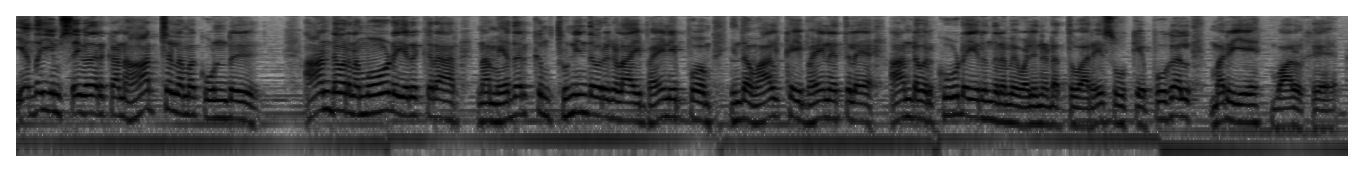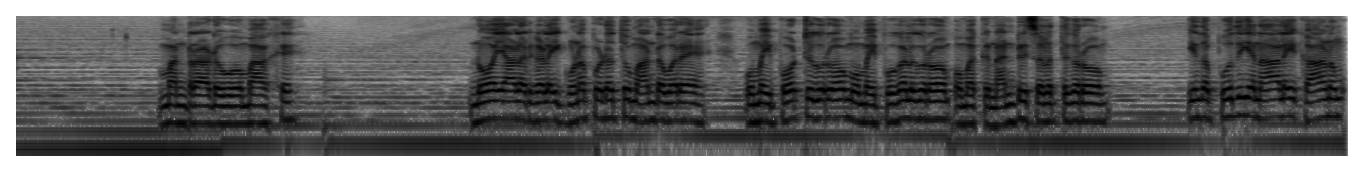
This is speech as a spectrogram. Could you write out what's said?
எதையும் செய்வதற்கான ஆற்றல் நமக்கு உண்டு. ஆண்டவர் நம்மோடு இருக்கிறார். நாம் எதற்கும் துணிந்தவர்களாய் பயணிப்போம். இந்த வாழ்க்கை பயணத்தில் ஆண்டவர் கூட இருந்து நம்மை வழிநடத்துவார். சூக்கே புகழ் மரியே வாழ்க. மன்றாடுவோமாக. நோயாளர்களை குணப்படுத்தும் ஆண்டவரே உம்மை போற்றுகிறோம் உம்மை புகழுகிறோம் உமக்கு நன்றி செலுத்துகிறோம். இந்த புதிய நாளை காணும்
